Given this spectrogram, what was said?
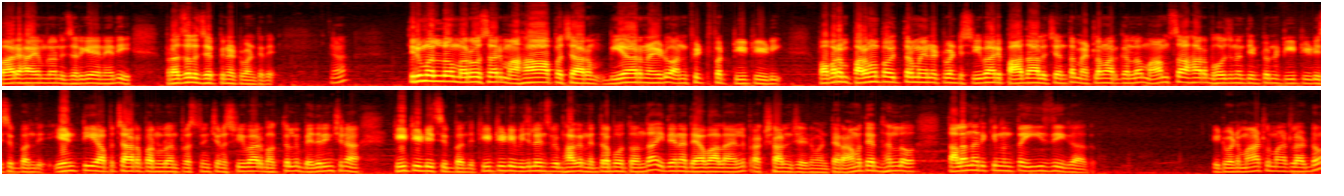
వారి హాయంలోనే జరిగాయి అనేది ప్రజలు చెప్పినటువంటిదే. తిరుమలలో మరోసారి మహా అపచారం BR Naidu unfit for TTD. పవరం పరమ పవిత్రమైనటువంటి శ్రీవారి పాదాల చెంత మెట్ల మార్గంలో మాంసాహార భోజనం తింటున్న టీటీడీ సిబ్బంది. ఏంటి అపచార పనులు అని ప్రశ్నించిన శ్రీవారి భక్తులను బెదిరించిన టీటీడీ సిబ్బంది. టీటీడీ విజిలెన్స్ విభాగం నిద్రపోతోందా? ఇదేనా దేవాలయాన్ని ప్రక్షాళన చేయడం అంటే రామతీర్థంలో తల నరికినంత ఈజీ కాదు. ఇటువంటి మాటలు మాట్లాడడం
